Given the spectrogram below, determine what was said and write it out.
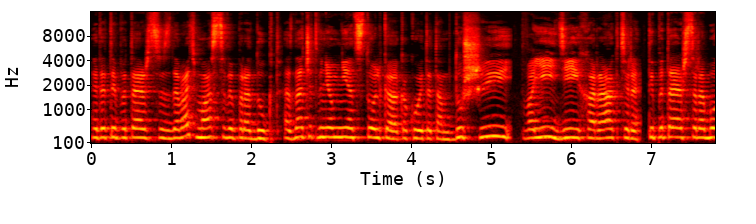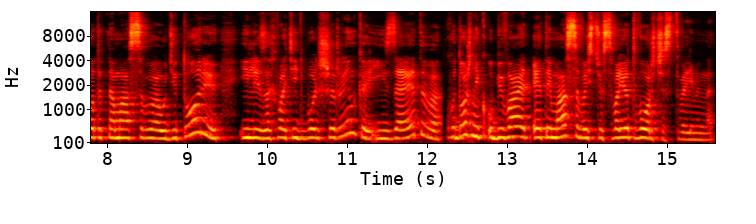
это ты пытаешься создавать массовый продукт, а значит в нем нет столько какой-то там души, твоей идеи, характера. Ты пытаешься работать на массовую аудиторию или захватить больше рынка, и из-за этого художник убивает этой массовостью свое творчество именно.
